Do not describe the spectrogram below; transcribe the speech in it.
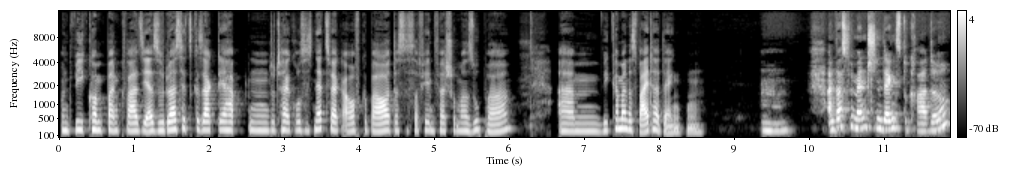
Und wie kommt man quasi, also du hast jetzt gesagt, ihr habt ein total großes Netzwerk aufgebaut, das ist auf jeden Fall schon mal super. Ähm, wie kann man das weiterdenken? Mhm. An was für Menschen denkst du gerade?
